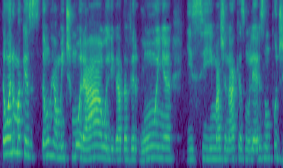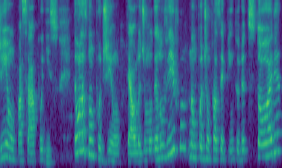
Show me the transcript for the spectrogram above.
Então, era uma questão realmente moral, ligada à vergonha, e se imaginar que as mulheres não podiam passar por isso. Então, elas não podiam ter aula de modelo vivo, não podiam fazer pintura de história,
